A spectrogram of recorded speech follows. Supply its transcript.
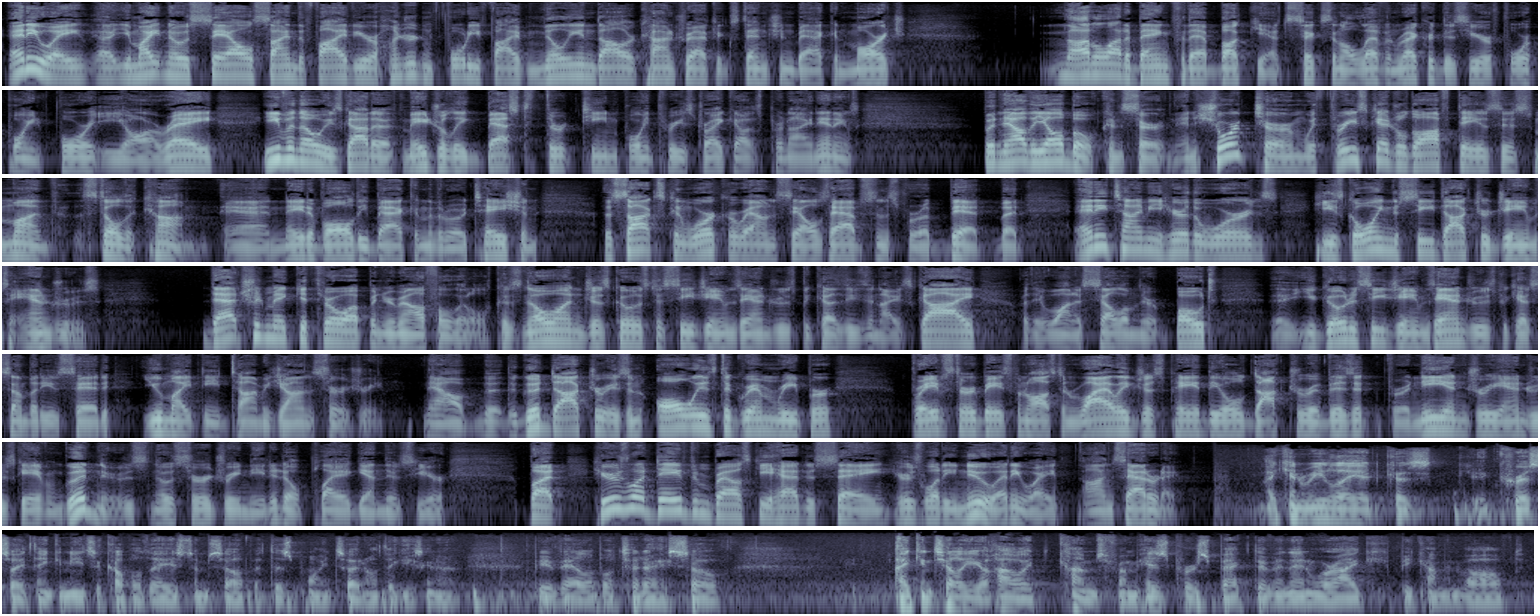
Anyway, uh, you might know Sale signed the five year, $145 million contract extension back in March. Not a lot of bang for that buck yet. 6 and 11 record this year, 4.4 ERA even though he's got a major league best 13.3 strikeouts per nine innings. But now the elbow concern. And short term, with three scheduled off days this month still to come, and Nate Eovaldi back into the rotation, the Sox can work around Sale's absence for a bit. But anytime you hear the words, he's going to see Dr. James Andrews, that should make you throw up in your mouth a little because no one just goes to see James Andrews because he's a nice guy or they want to sell him their boat. Uh, you go to see James Andrews because somebody has said you might need Tommy John surgery. Now, the, the good doctor isn't always the Grim Reaper. Braves third baseman Austin Riley just paid the old doctor a visit for a knee injury. Andrews gave him good news no surgery needed. He'll play again this year. But here's what Dave Dombrowski had to say. Here's what he knew, anyway, on Saturday. I can relay it because Chris, I think, needs a couple days to himself at this point, so I don't think he's going to be available today. So I can tell you how it comes from his perspective and then where I become involved.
